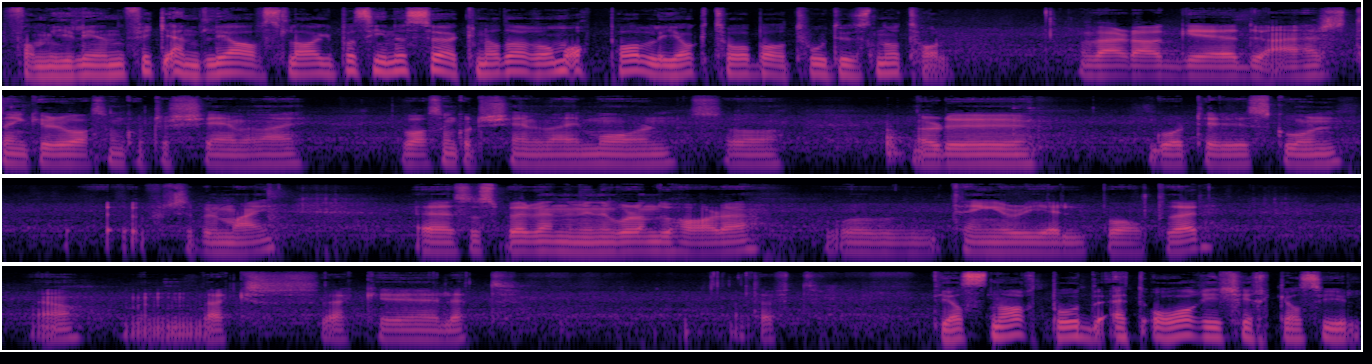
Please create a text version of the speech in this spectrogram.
Familien fikk endelig avslag på sine søknader om opphold i oktober 2012. Hver dag eh, du er her, så tenker du hva som kommer til å skje med deg hva som kommer til å skje med deg i morgen. Så når du går til skolen, eh, f.eks. meg, eh, så spør vennene mine hvordan du har det. Trenger du hjelp og alt det der. Ja, men det er ikke, det er ikke lett. Det er tøft. De har snart bodd et år i kirkeasyl.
